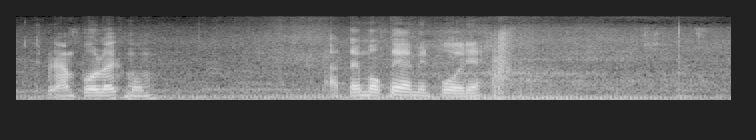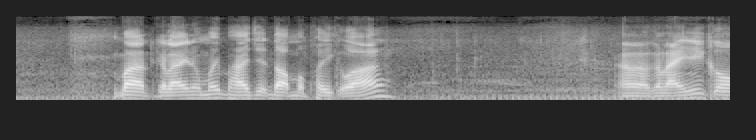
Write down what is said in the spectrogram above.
5ពុលហើយខ្មុំអត់ទៅមុខទេអត់មានពុលទេបាទកន្លែងនោះមិនប្រហែលជា10 20ក្បាលអឺកន្លែងនេះក៏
